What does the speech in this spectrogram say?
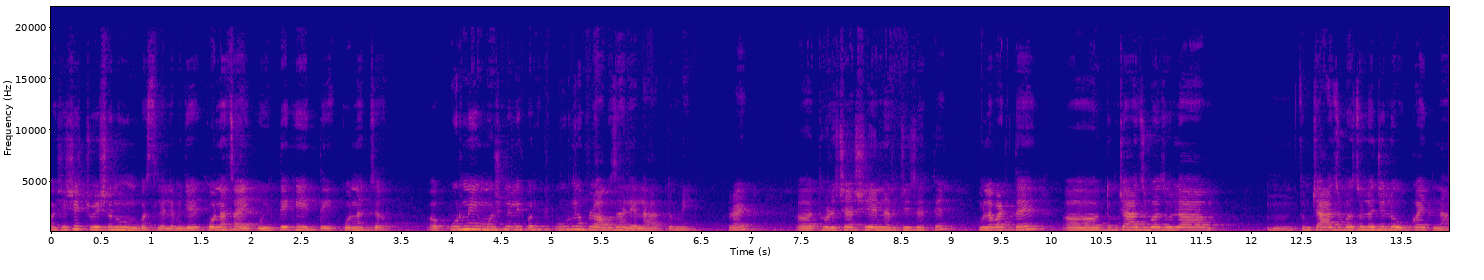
अशी सिच्युएशन होऊन बसलेलं आहे. म्हणजे कोणाचं ऐकू इथे की इथे कोणाचं? पूर्ण इमोशनली पण पूर्ण ब्लॉक झालेला आहात तुम्ही. राईट थोडीशी अशी एनर्जीज येते. मला वाटतं आहे तुमच्या आजूबाजूला तुमच्या आजूबाजूला जे लोक आहेत ना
